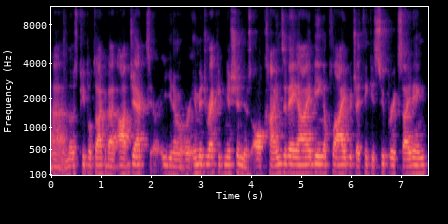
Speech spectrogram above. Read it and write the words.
Uh, most people talk about object, or, you know, or image recognition. There's all kinds of AI being applied, which I think is super exciting.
